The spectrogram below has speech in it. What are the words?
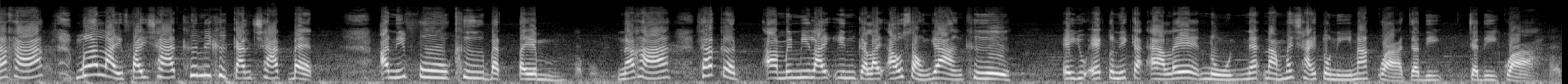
นะคะ เมื่อไหร่ไฟชาร์จขึ้นนี่คือการชาร์จแบต อันนี้ฟูลคือแบตเต็มครับผมนะคะ ถ้าเกิดอ่ามันมีไลน์อินกับไลน์เอาท์สองอย่างคือ AUX ตัวนี้กับ a r r a y หนูแนะนำให้ใช้ตัวนี้มากกว่าจะดีจะดีกว่าครับ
